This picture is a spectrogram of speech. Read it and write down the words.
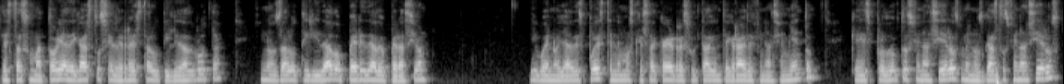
esta sumatoria de gastos se le resta la utilidad bruta y nos da la utilidad o pérdida de operación. Y bueno, ya después tenemos que sacar el resultado integral de financiamiento, que es productos financieros menos gastos financieros.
